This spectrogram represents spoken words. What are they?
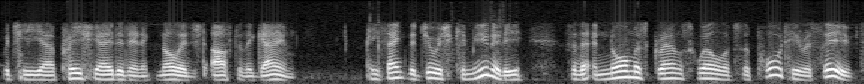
which he appreciated and acknowledged after the game. He thanked the Jewish community for the enormous groundswell of support he received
